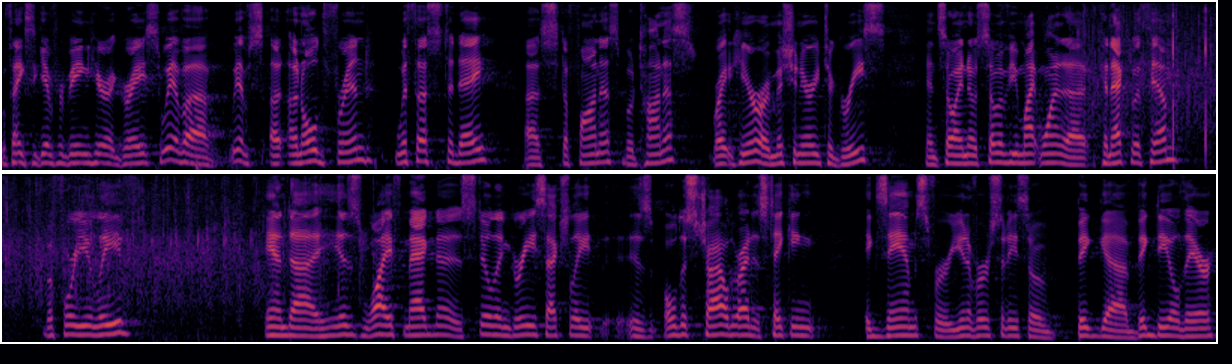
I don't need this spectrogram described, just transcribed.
Well, thanks again for being here at Grace. We have, a, we have a, an old friend with us today, uh, Stephanos Botanis, right here, our missionary to Greece. And so I know some of you might want to connect with him before you leave. And uh, his wife, Magna, is still in Greece. Actually, his oldest child, right, is taking exams for university, so big, uh, big deal there.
